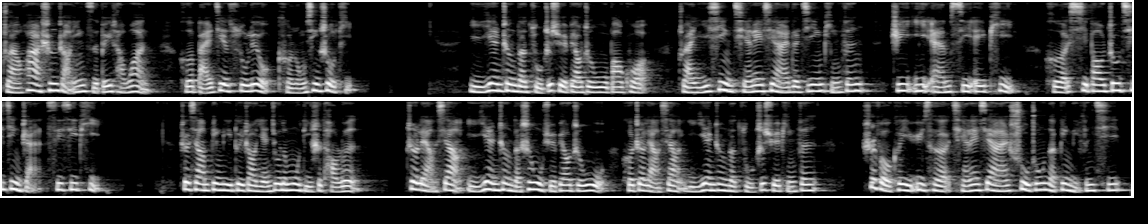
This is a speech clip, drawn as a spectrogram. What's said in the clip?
转化生长因子贝塔 one 和白介素六可溶性受体。已验证的组织学标志物包括转移性前列腺癌的基因评分 GEMCAP 和细胞周期进展 CCP。这项病例对照研究的目的是讨论。这两项已验证的生物学标志物和这两项已验证的组织学评分，是否可以预测前列腺癌术中的病理分期？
